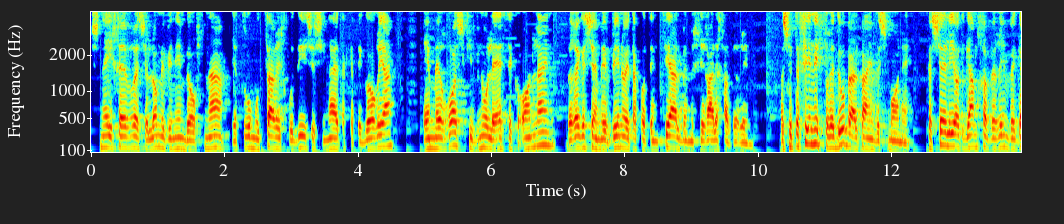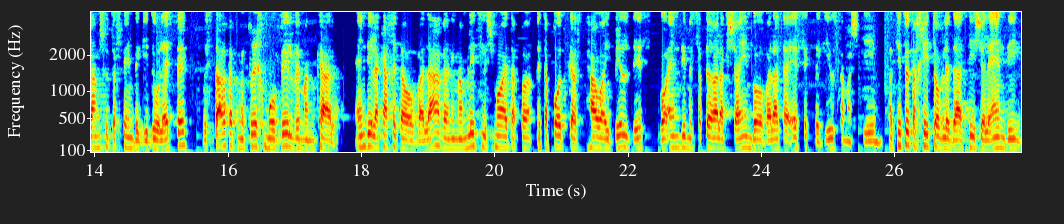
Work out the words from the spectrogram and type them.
שני חבר'ה שלא מבינים באופנה, יצרו מוצר ייחודי ששינה את הקטגוריה, הם מראש כיוונו לעסק אונליין, ברגע שהם הבינו את הפוטנציאל במכירה לחברים. השותפים נפרדו ב-2008. קשה להיות גם חברים וגם שותפים בגידול עסק, וסטארט-אפ מצריך מוביל ומנכ"ל. אנדי לקח את ההובלה, ואני ממליץ לשמוע את, הפ... את הפודקאסט How I Build This, בו אנדי מספר על הקשיים בהובלת העסק וגיוס המשקיעים. הציטוט הכי טוב לדעתי של אנדי,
